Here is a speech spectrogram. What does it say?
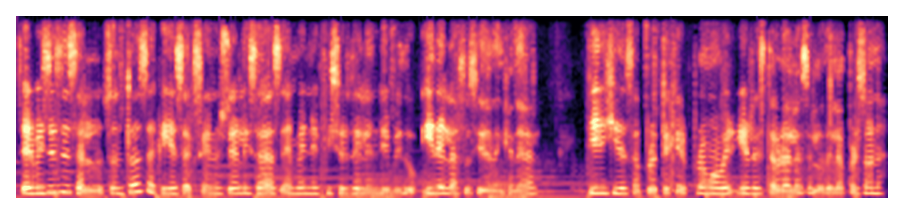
Servicios de salud son todas aquellas acciones realizadas en beneficios del individuo y de la sociedad en general, dirigidas a proteger, promover y restaurar la salud de la persona.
